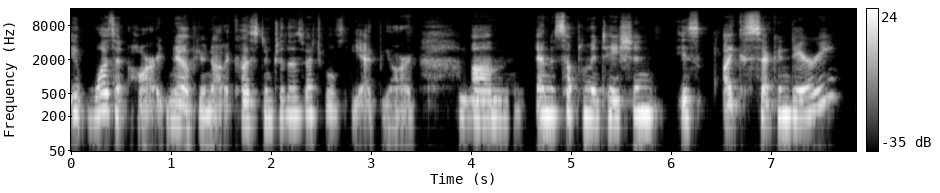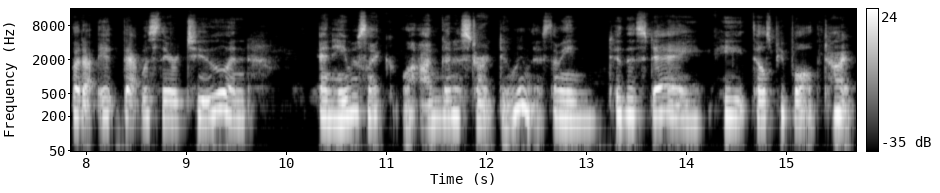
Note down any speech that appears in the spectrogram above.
It wasn't hard. Now, if you're not accustomed to those vegetables, yeah, it'd be hard. Mhm. Um, and the supplementation is like secondary, but uh, it that was there too. And and he was like, "Well, I'm going to start doing this." I mean, to this day, he tells people all the time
